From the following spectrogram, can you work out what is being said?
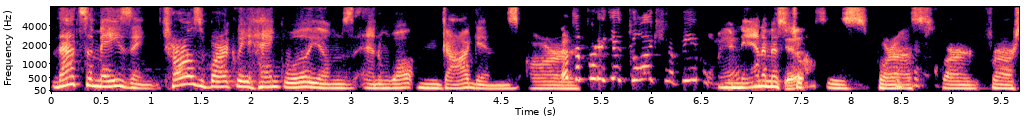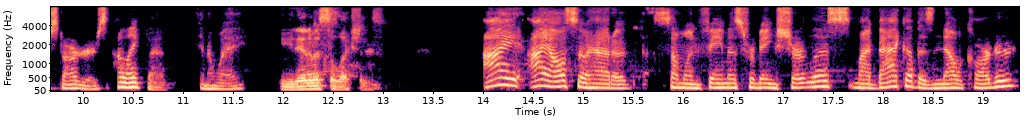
That's amazing. Charles Barkley, Hank Williams, and Walton Goggins are That's a pretty good collection of people, man. unanimous Yeah. choices for us for our, for our starters. I like that in a way. Unanimous selections. I I also had a someone famous for being shirtless. My backup is Nell Carter,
